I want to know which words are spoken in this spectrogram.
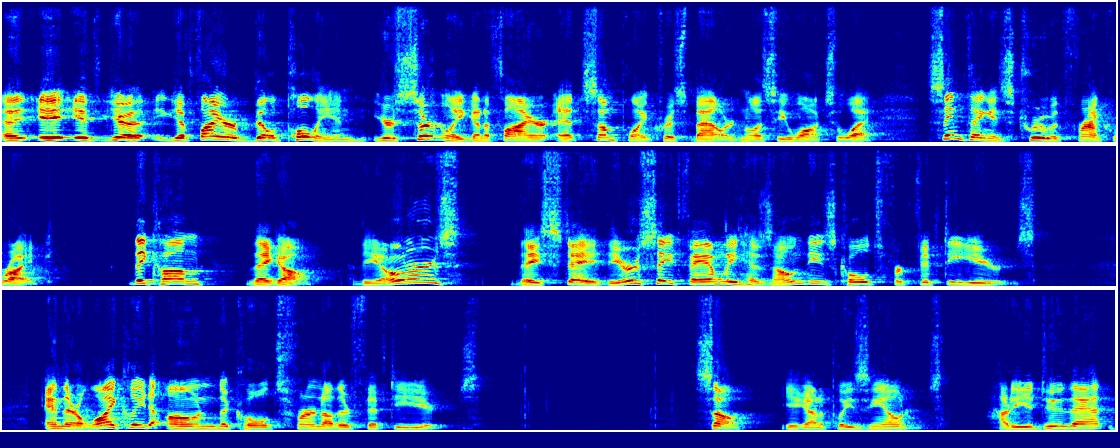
Uh, if you, you fire bill polian you're certainly going to fire at some point chris ballard unless he walks away same thing is true with Frank Reich. They come, they go. The owners, they stay. The Irsay family has owned these Colts for 50 years, and they're likely to own the Colts for another 50 years. So, you got to please the owners. How do you do that?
